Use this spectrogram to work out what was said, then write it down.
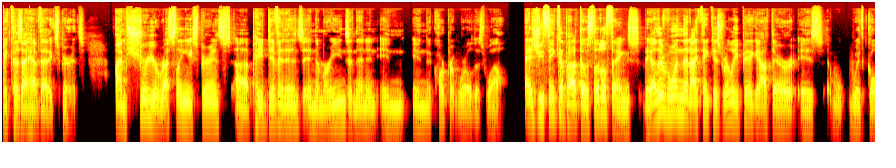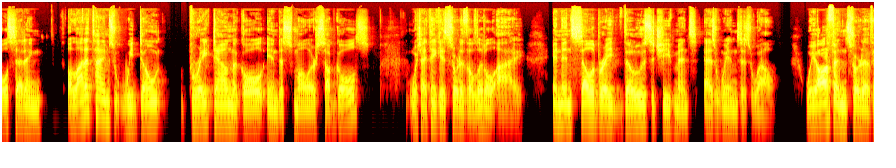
because I have that experience. I'm sure your wrestling experience uh, paid dividends in the Marines and then in, in in the corporate world as well. As you think about those little things, the other one that I think is really big out there is with goal setting. A lot of times we don't break down the goal into smaller sub goals, which I think is sort of the little I, and then celebrate those achievements as wins as well we often sort of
